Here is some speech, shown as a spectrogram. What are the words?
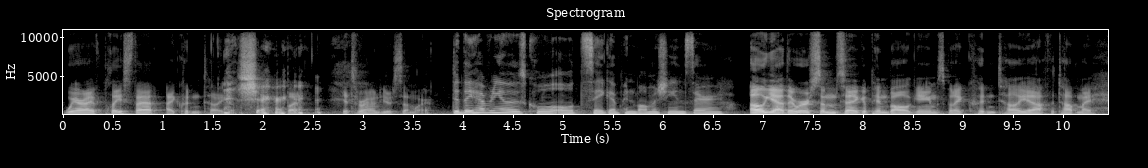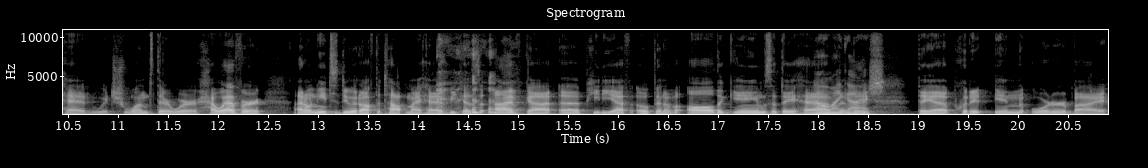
Where I've placed that, I couldn't tell you, Sure. but it's around here somewhere. Did they have any of those cool old Sega pinball machines there? Oh yeah, there were some Sega pinball games, but I couldn't tell you off the top of my head which ones there were. However, I don't need to do it off the top of my head because I've got a PDF open of all the games that they have. Oh my and gosh. They, they uh, put it in order by.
